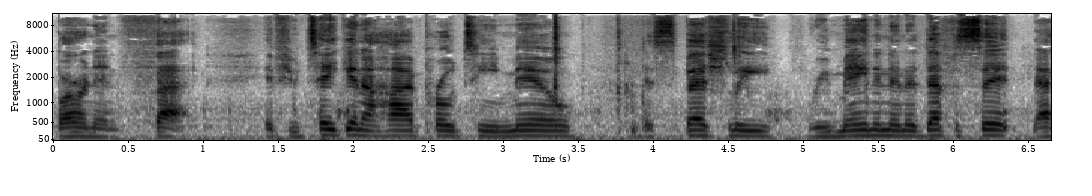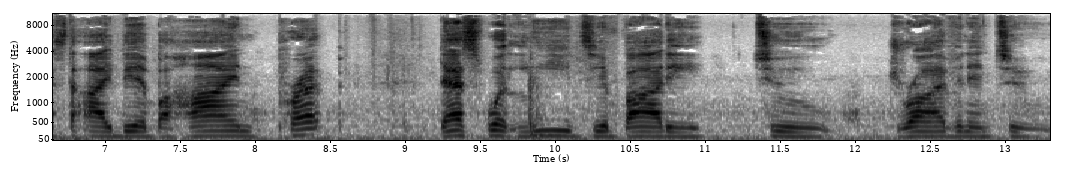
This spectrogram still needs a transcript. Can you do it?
burning fat. If you take in a high protein meal, especially remaining in a deficit. That's the idea behind prep. That's what leads your body to driving into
